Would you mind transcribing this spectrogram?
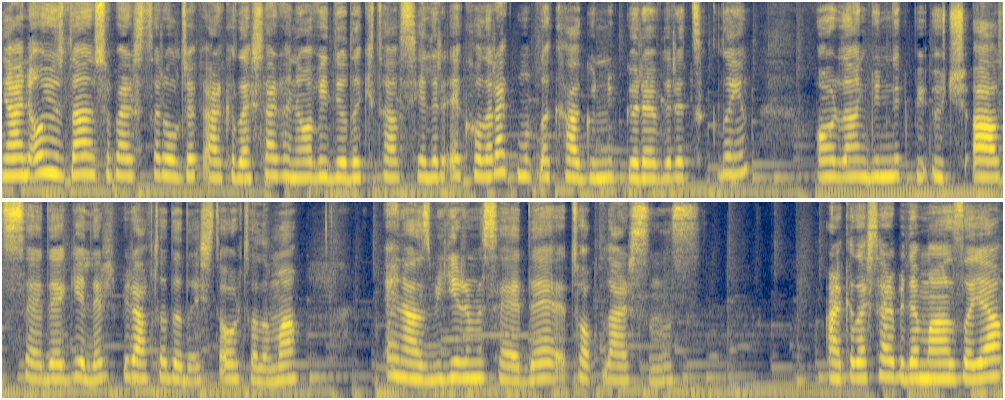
Yani o yüzden süperstar olacak arkadaşlar. Hani o videodaki tavsiyeleri ek olarak mutlaka günlük görevlere tıklayın. Oradan günlük bir 3-6 SD gelir. Bir haftada da işte ortalama en az bir 20 SD toplarsınız. Arkadaşlar bir de mağazaya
